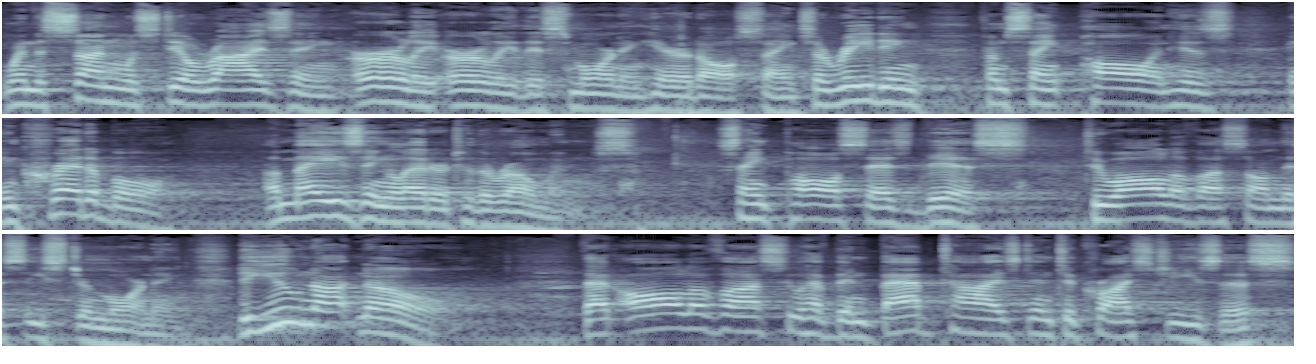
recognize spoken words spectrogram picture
when the sun was still rising early, early this morning here at All Saints. A reading from St. Paul in his incredible, amazing letter to the Romans. St. Paul says this to all of us on this Easter morning Do you not know that all of us who have been baptized into Christ Jesus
